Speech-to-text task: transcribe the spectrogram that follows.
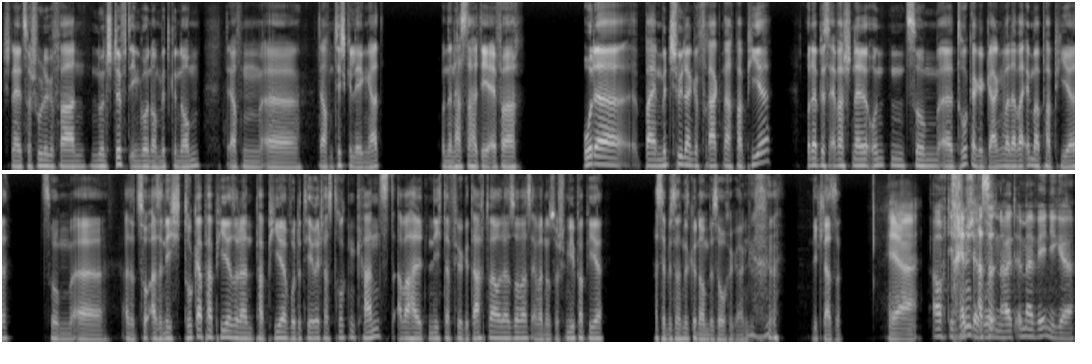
schnell zur Schule gefahren, nur einen Stift irgendwo noch mitgenommen, der auf dem, äh, der auf dem Tisch gelegen hat. Und dann hast du halt die einfach oder bei Mitschülern gefragt nach Papier oder bist einfach schnell unten zum äh, Drucker gegangen, weil da war immer Papier zum, äh, also, zu, also nicht Druckerpapier, sondern Papier, wo du theoretisch was drucken kannst, aber halt nicht dafür gedacht war oder sowas, einfach nur so Schmierpapier. Hast du ein bisschen was mitgenommen, bist hochgegangen. Die Klasse. Ja. Auch die Trend- Bücher also- wurden halt immer weniger.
